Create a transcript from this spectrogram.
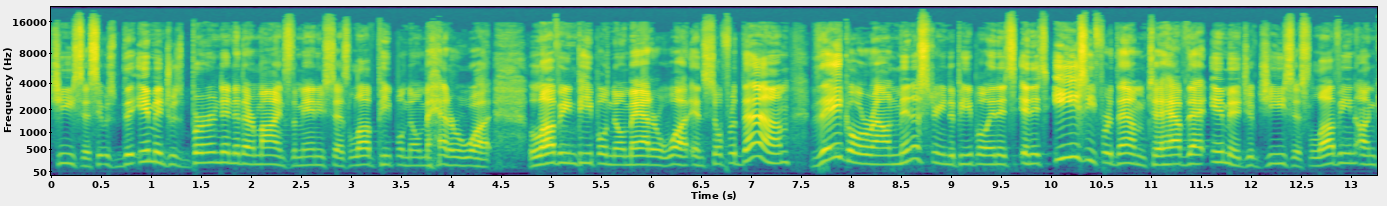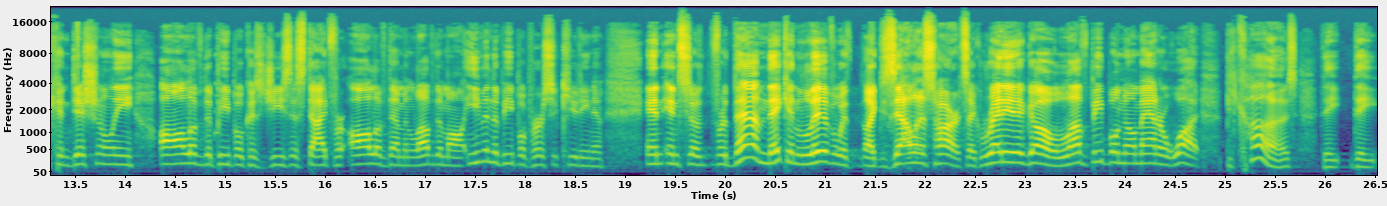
Jesus. It was the image was burned into their minds. The man who says, "Love people no matter what," loving people no matter what. And so for them, they go around ministering to people, and it's and it's easy for them to have that image of Jesus loving unconditionally all of the people because Jesus Jesus died for all of them and loved them all, even the people persecuting him. And, and so for them, they can live with like zealous hearts, like ready to go, love people no matter what, because they, they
